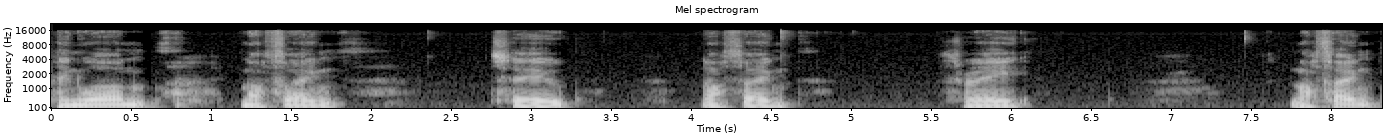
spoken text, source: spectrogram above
Pin one, nothing. Two, nothing. Three, nothing.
